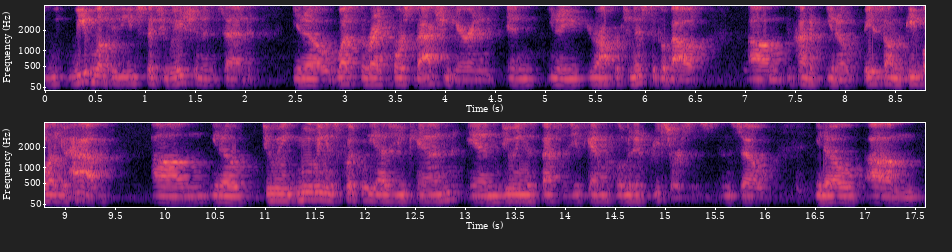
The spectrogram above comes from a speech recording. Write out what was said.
we've looked at each situation and said, you know, what's the right course of action here? And, and you know, you, are opportunistic about um, kind of, you know, based on the people that you have, um, you know, doing, moving as quickly as you can and doing as best as you can with limited resources. And so, you know, um,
